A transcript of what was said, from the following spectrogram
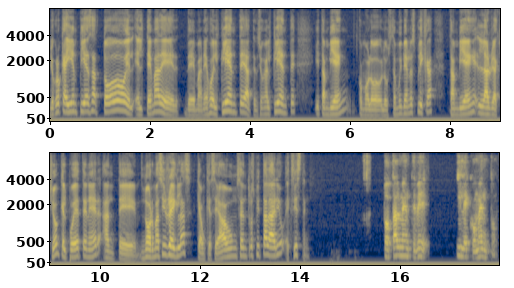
yo creo que ahí empieza todo el, tema de, manejo del cliente, atención al cliente y también, como lo, usted muy bien lo explica, también la reacción que él puede tener ante normas y reglas que aunque sea un centro hospitalario, existen. Totalmente, ve, y le comento,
